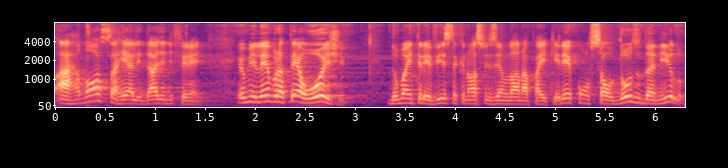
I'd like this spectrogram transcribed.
A nossa realidade é diferente. Eu me lembro até hoje de uma entrevista que nós fizemos lá na Pai Querer com o saudoso Danilo,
